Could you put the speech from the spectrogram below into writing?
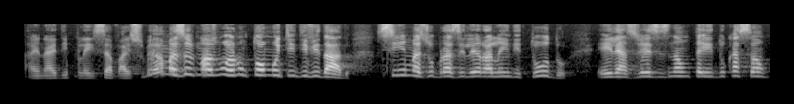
A inadimplência vai subir. Ah, mas eu, nós, eu não estou muito endividado. Sim, mas o brasileiro, além de tudo, ele às vezes não tem educação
